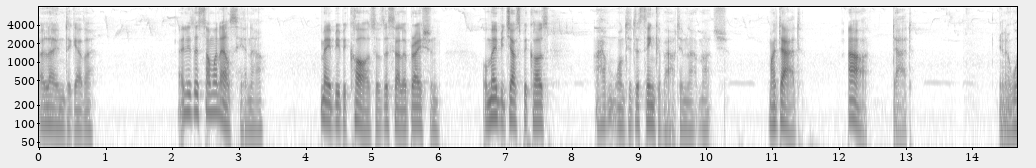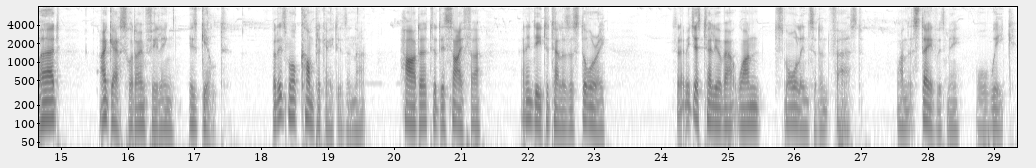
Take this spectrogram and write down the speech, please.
alone together. Only there's someone else here now. Maybe because of the celebration, or maybe just because I haven't wanted to think about him that much. My dad. Our dad. In a word, I guess what I'm feeling is guilt. But it's more complicated than that, harder to decipher, and indeed to tell as a story. So let me just tell you about one small incident first, one that stayed with me all week.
